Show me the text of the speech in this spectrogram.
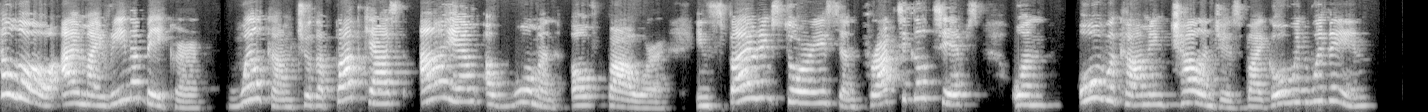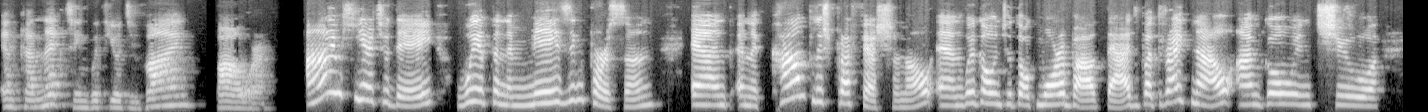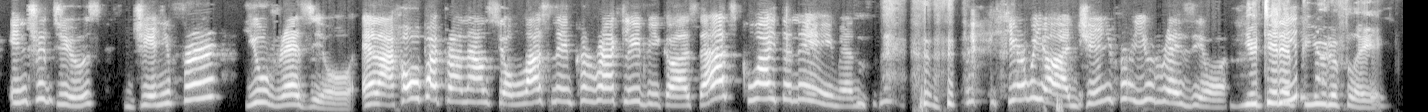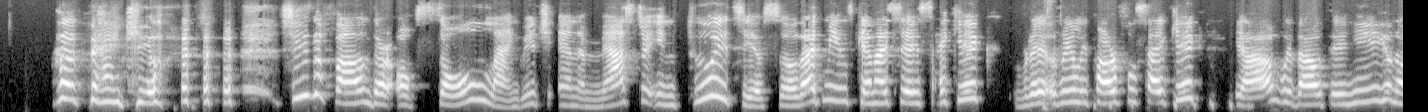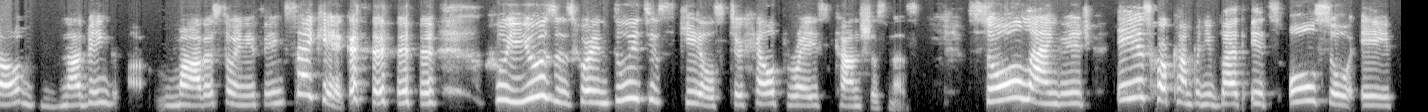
Hello, I'm Irina Baker. Welcome to the podcast I Am a Woman of Power, inspiring stories and practical tips on overcoming challenges by going within and connecting with your divine power. I'm here today with an amazing person and an accomplished professional, and we're going to talk more about that. But right now, I'm going to introduce Jennifer Urezzio. And I hope I pronounce your last name correctly because that's quite a name. And here we are, Jennifer Urezzio. You did it beautifully. Thank you. She's the founder of Soul Language and a master intuitive. So that means, can I say psychic? Re- really powerful psychic? Yeah, without any, you know, not being modest or anything, psychic, who uses her intuitive skills to help raise consciousness. Soul Language is her company, but it's also a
